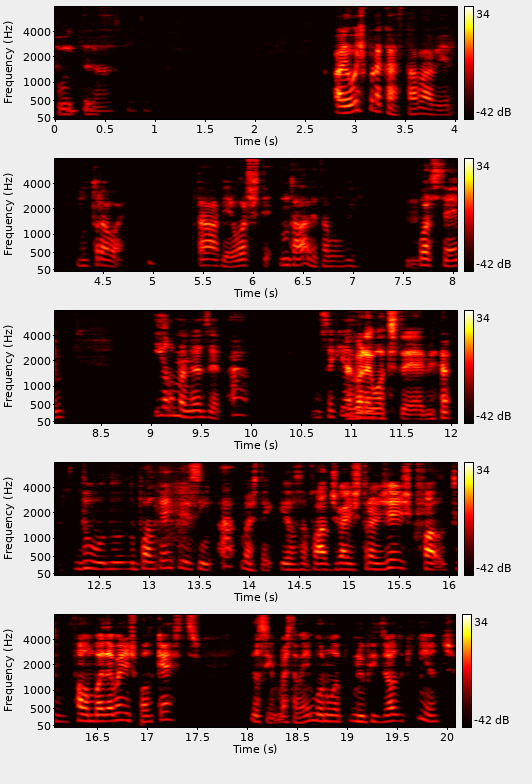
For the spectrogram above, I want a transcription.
Foda-se. Mentiroso, Olha, hoje por acaso estava a ver no trabalho. Estava a ver o WatchTM. Não estava a ver, estava a ouvir. Hum. E ele mandou a dizer: Ah, não sei o que. Agora é o WhatsApp. do, do, do podcast. E diz assim: Ah, mas tem. Eles a falar dos gajos estrangeiros que falam, que falam bem da bem nos podcasts. Ele assim: Mas também vou no, no episódio 500.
